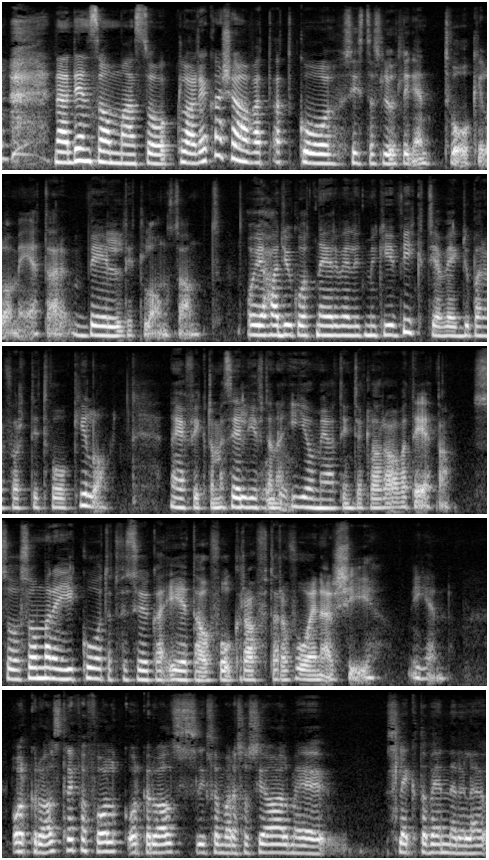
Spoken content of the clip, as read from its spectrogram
Nej, den sommaren så klarade jag kanske av att, att gå sista slutligen två kilometer väldigt långsamt. Och jag hade ju gått ner väldigt mycket i vikt, jag vägde bara 42 kilo när jag fick de här cellgifterna i och med att jag inte klarade av att äta. Så sommaren gick åt att försöka äta och få krafter och få energi igen. Orkar du alls träffa folk? Orkar du alls liksom vara social med släkt och vänner? Eller?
